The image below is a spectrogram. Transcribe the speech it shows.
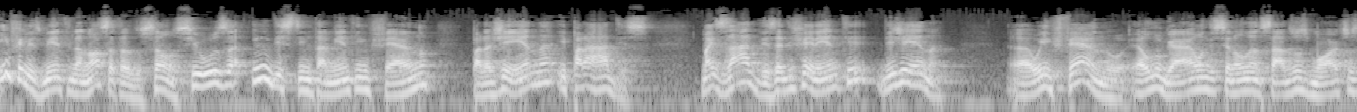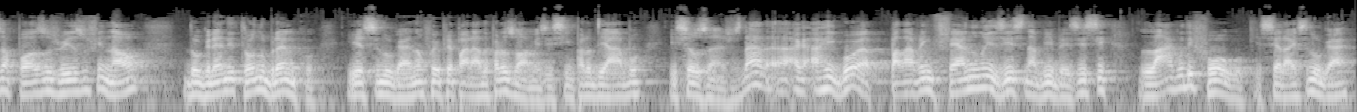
Infelizmente, na nossa tradução, se usa indistintamente inferno para Geena e para Hades. Mas Hades é diferente de Geena. Uh, o inferno é o lugar onde serão lançados os mortos após o juízo final do grande trono branco. E esse lugar não foi preparado para os homens, e sim para o diabo e seus anjos. A, a, a rigor, a palavra inferno não existe na Bíblia, existe lago de fogo, que será esse lugar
